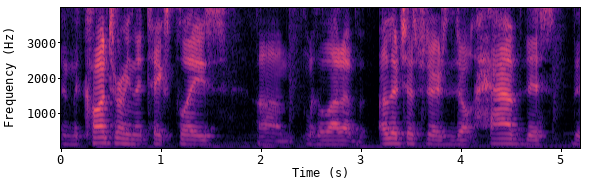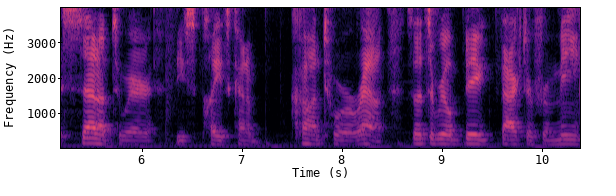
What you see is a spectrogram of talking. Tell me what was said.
and the contouring that takes place um, with a lot of other chest protectors that don't have this this setup to where these plates kind of contour around. So that's a real big factor for me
